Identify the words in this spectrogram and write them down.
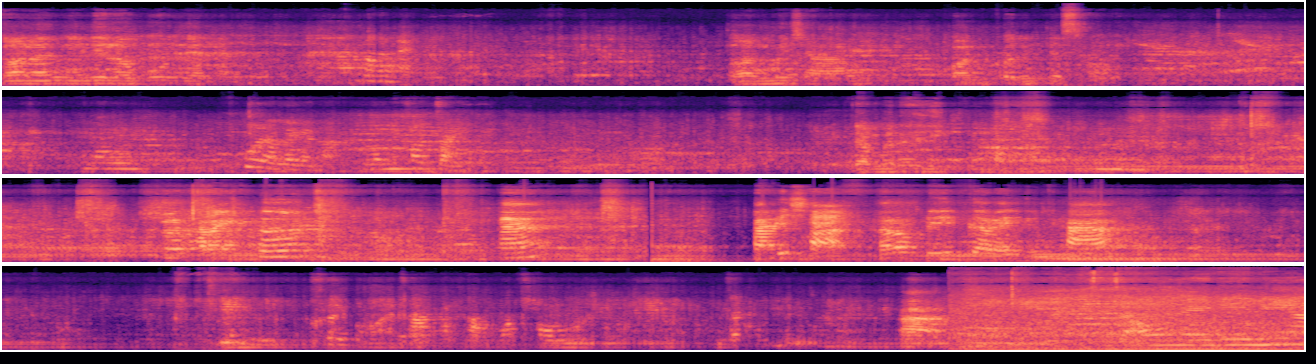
ตอนนั้นไงที่เราพูดกันนะตอนไหนตอนเมื่อเช้าก่อนก่อนที่จะสอบเราพูดอะไรกันอะเราไม่เข้าใจจำไม่ได้อีกอืมเกิดอะไรขึ้นนะปาริชัดแล้วเรารีบเกิดอะไรขึ้นคะ ที่เคยบอกอาจารย์นะคะว่า เขาจะทำแบบนั้นอ่าจะเอาไงดีเนี่ย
